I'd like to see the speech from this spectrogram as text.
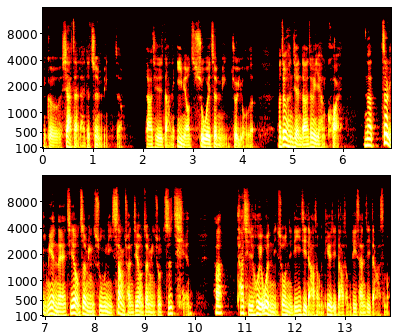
那个下载来的证明，这样大家其实打那疫苗数位证明就有了。那这个很简单，这个也很快。那这里面呢，接种证明书，你上传接种证明书之前，他他其实会问你说，你第一季打什么，第二季打什么，第三季打什么，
